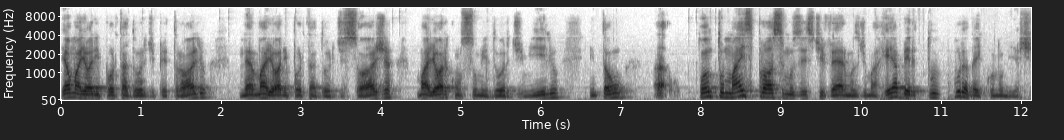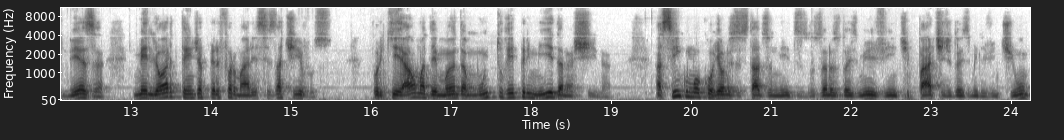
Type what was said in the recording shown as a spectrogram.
é o maior importador de petróleo, né? maior importador de soja, maior consumidor de milho. Então, Quanto mais próximos estivermos de uma reabertura da economia chinesa, melhor tende a performar esses ativos, porque há uma demanda muito reprimida na China. Assim como ocorreu nos Estados Unidos nos anos 2020 e parte de 2021,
